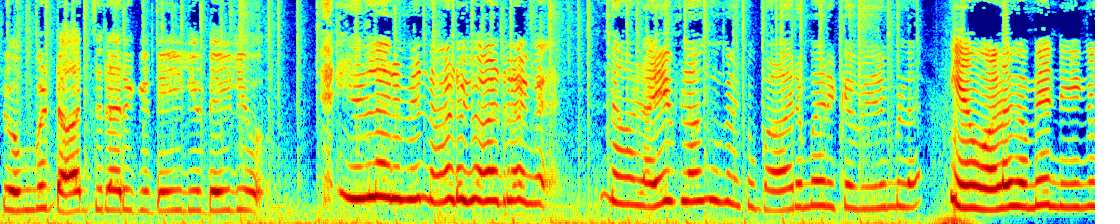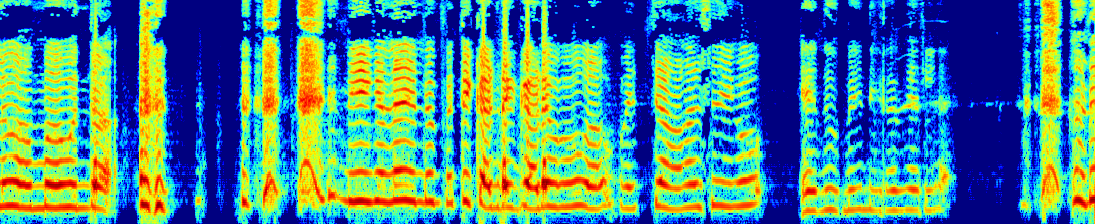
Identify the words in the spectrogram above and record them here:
ரொம்ப டார்ச்சராக இருக்கு டெய்லியும் டெய்லியும் எல்லாருமே நாடகம் ஆடுறாங்க. நான் லைஃப் லாங் உங்களுக்கு பாரமா இருக்க விரும்பல. என் உலகமே நீங்களும் அம்மாவும் தான். நீங்கெல்லாம் என்னை பத்தி கண்ட கனவும் வச்ச ஆசையும் எதுவுமே நிறைவேறல. ஆனா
